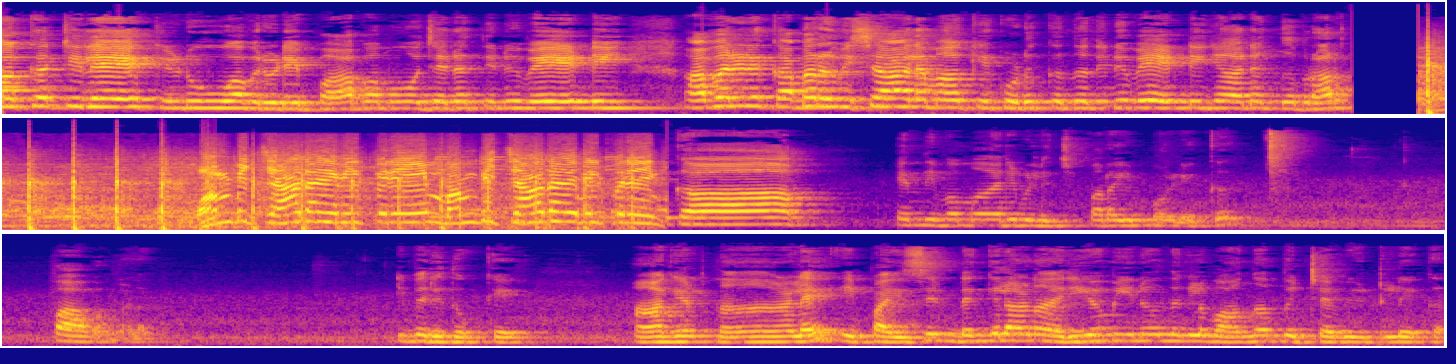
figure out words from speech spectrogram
ബക്കറ്റിലെ ബക്കറ്റിലേക്കിടൂ അവരുടെ പാപമോചനത്തിനു വേണ്ടി അവരുടെ കബർ വിശാലമാക്കി കൊടുക്കുന്നതിനു വേണ്ടി ഞാൻ അങ്ങ് പ്രാർത്ഥിക്കാം എന്നിവമാര് വിളിച്ചു പറയുമ്പോഴേക്ക് പാവങ്ങൾ ഇവരിതൊക്കെ ആകെ നാളെ ഈ പൈസ ഉണ്ടെങ്കിലാണ് അരിയോ മീനോ നിങ്ങൾ വാങ്ങാൻ പറ്റുക വീട്ടിലേക്ക്.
